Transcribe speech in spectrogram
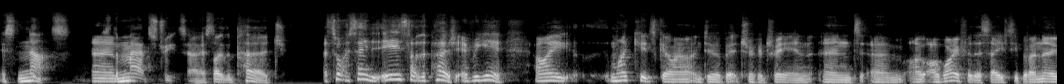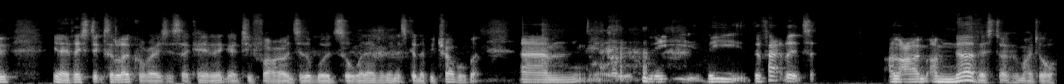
it's nuts. it's the Um, mad streets out. It's like the purge. That's what I said. It is like the purge every year. I my kids go out and do a bit of trick or treating, and um, I, I worry for their safety. But I know, you know, if they stick to the local roads, it's okay. They don't go too far into the woods or whatever, then it's going to be trouble. But um, the the the fact that I'm- I'm, I'm nervous to open my door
